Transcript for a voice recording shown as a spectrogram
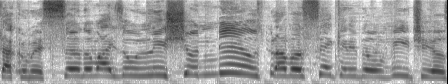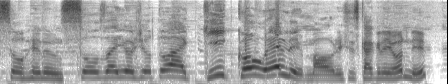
Está começando mais um Lixo News pra você, querido ouvinte. Eu sou o Renan Souza e hoje eu tô aqui com ele, Maurício Scaglione.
